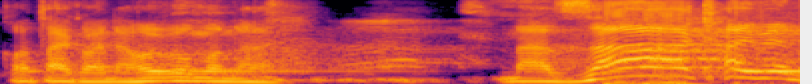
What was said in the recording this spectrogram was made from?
কথা কয় না, হইব মনে হয়। না, যা খাইবেন,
